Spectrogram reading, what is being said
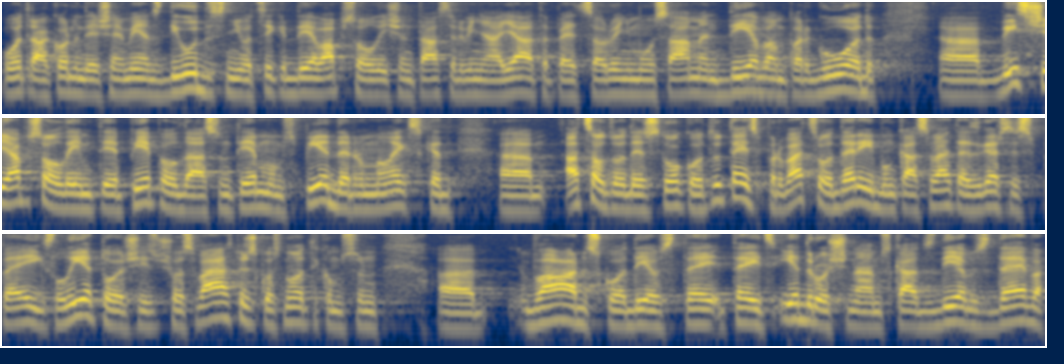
2. korintiešiem 1,20, jo cik ir dieva apsolīšana, tās ir viņā jā, tāpēc caur viņu mūsu āmeni dievam par godu. Uh, visi šie apsolījumi tie piepildās un tie mums pieder. Man liekas, ka uh, atsaucoties to, ko tu teici par veco derību un kā svētais gars ir spējīgs lietot šos vēsturiskos notikumus un uh, vārdus, ko Dievs te, teica, iedrošinājums, kādus Dievs deva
